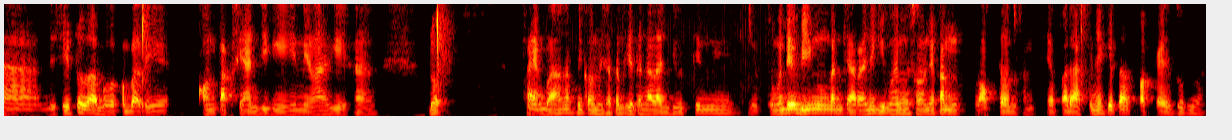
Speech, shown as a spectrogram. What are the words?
Nah, di situ lah gue kembali kontak si anjing ini lagi kan. Dok, sayang banget nih kalau misalkan kita nggak lanjutin nih. Cuma dia bingung kan caranya gimana, soalnya kan lockdown kan. Ya pada akhirnya kita pakai Zoom lah.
